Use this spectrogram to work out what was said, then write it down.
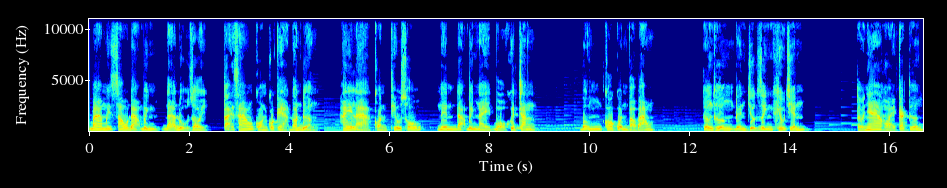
ba mươi sáu đạo binh đã đủ rồi, tại sao còn có kẻ đón đường? Hay là còn thiếu số nên đạo binh này bổ khuyết chăng? Bỗng có quân vào báo. Tướng thương đến trước dinh khiêu chiến tử nha hỏi các tướng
